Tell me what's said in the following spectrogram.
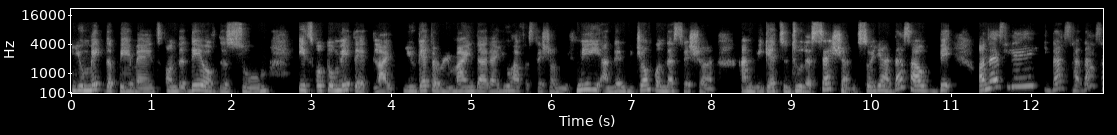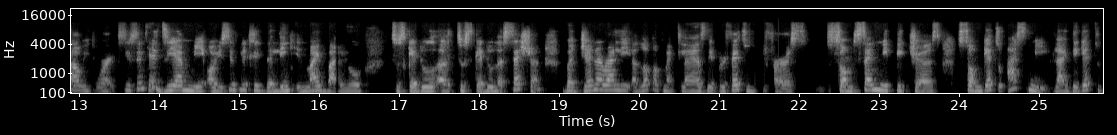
you make the payment on the day of the Zoom, it's automated. Like you get a reminder that you have a session with me, and then we jump on that session and we get to do the session. So yeah, that's how big. Honestly, that's how that's how it works. You simply DM me or you simply click the link in my bio to schedule uh, to schedule a session. But generally, a lot of my clients they prefer to be first. Some send me pictures. Some get to ask me, like they get to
